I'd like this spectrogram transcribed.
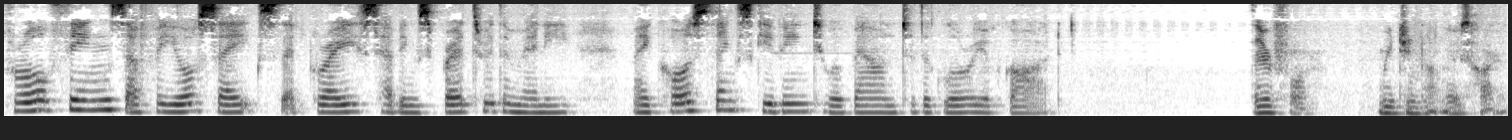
For all things are for your sakes, that grace, having spread through the many, may cause thanksgiving to abound to the glory of God. Therefore, we do not lose heart.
